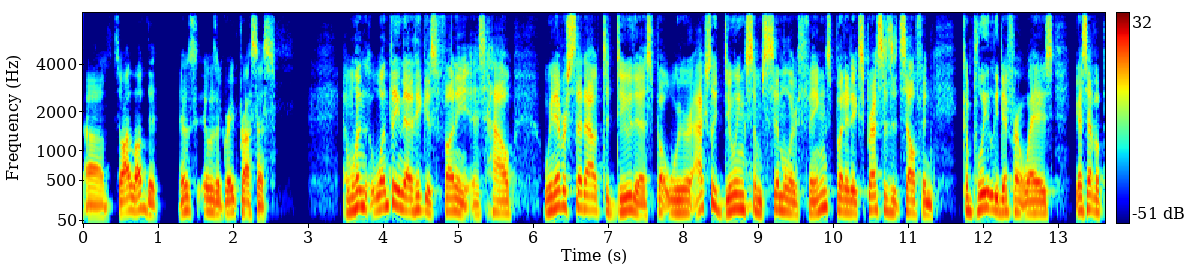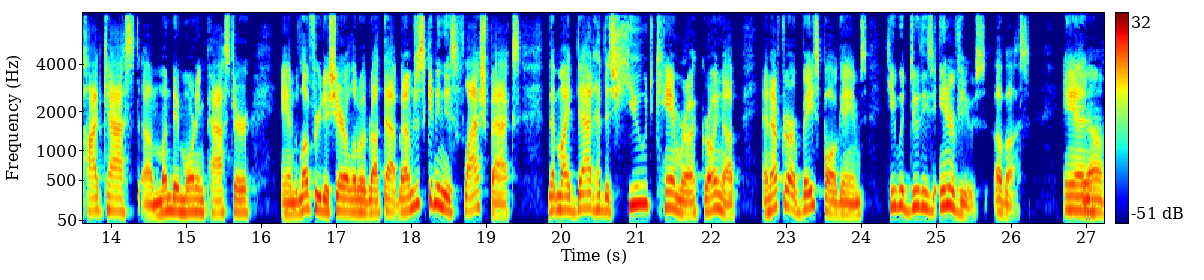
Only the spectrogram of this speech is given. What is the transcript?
um, so I loved it. It was it was a great process. And one one thing that I think is funny is how we never set out to do this, but we're actually doing some similar things, but it expresses itself in completely different ways. You guys have a podcast, uh, Monday Morning Pastor, and would love for you to share a little bit about that. But I'm just getting these flashbacks that my dad had this huge camera growing up, and after our baseball games, he would do these interviews of us. And yeah.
